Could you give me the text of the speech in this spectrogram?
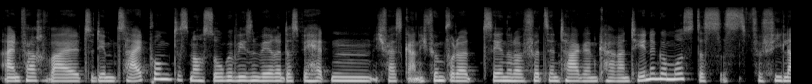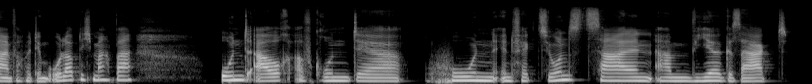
Einfach weil zu dem Zeitpunkt es noch so gewesen wäre, dass wir hätten, ich weiß gar nicht, fünf oder zehn oder 14 Tage in Quarantäne gemusst. Das ist für viele einfach mit dem Urlaub nicht machbar. Und auch aufgrund der hohen Infektionszahlen haben wir gesagt,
